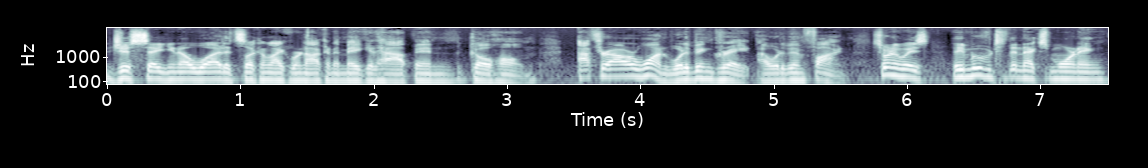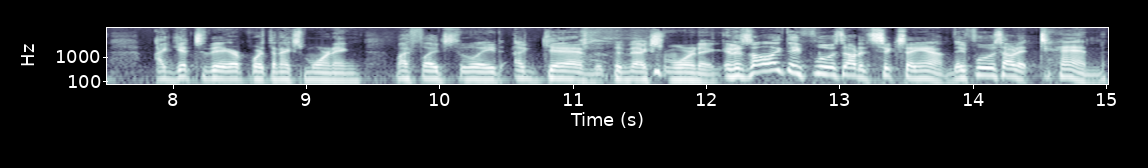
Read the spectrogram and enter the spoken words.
just say, you know what, it's looking like we're not going to make it happen, go home. After hour one would have been great. I would have been fine. So, anyways, they move it to the next morning. I get to the airport the next morning. My flight's delayed again the next morning. And it's not like they flew us out at 6 a.m. They flew us out at 10.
